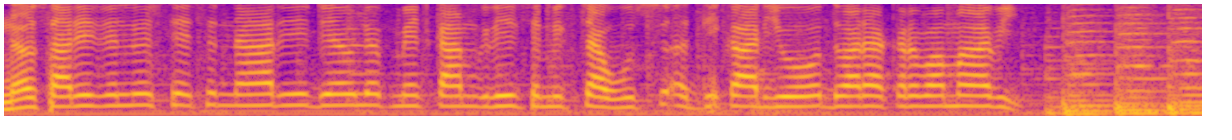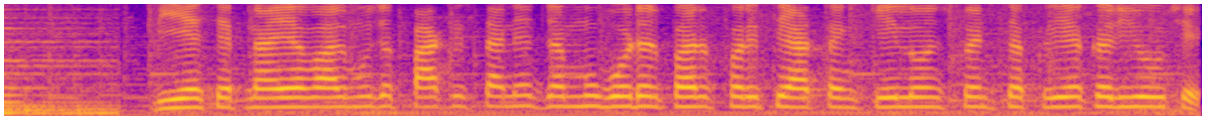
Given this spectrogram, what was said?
નવસારી રેલવે સ્ટેશનના રીડેવલપમેન્ટ કામગીરી સમીક્ષા ઉચ્ચ અધિકારીઓ દ્વારા કરવામાં આવી. બીએસએફના અહેવાલ મુજબ પાકિસ્તાને જમ્મુ બોર્ડર પર ફરીથી આતંકી લોન્ચપેડ સક્રિય કર્યું છે.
